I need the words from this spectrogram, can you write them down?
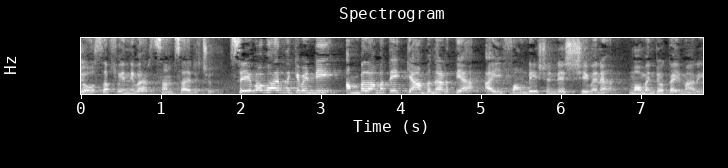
ജോസഫ് എന്നിവർ സംസാരിച്ചു. സേവാഭാരതിക്ക് വേണ്ടി അമ്പതാമത്തെ ക്യാമ്പ് നടത്തിയ ഐ ഫൗണ്ടേഷന്റെ ശിവന് മൊമെന്റോ കൈമാറി.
